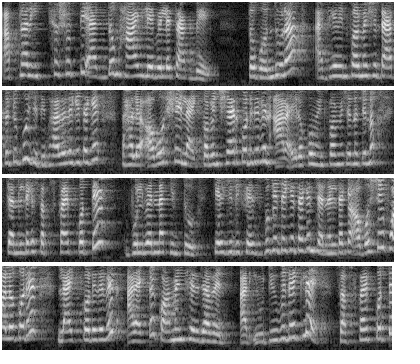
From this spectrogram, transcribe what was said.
আপনার ইচ্ছা শক্তি একদম হাই লেভেলে থাকবে। তো বন্ধুরা, আজকের ইনফরমেশনটা এতটুকুই। যদি ভালো লেগে থাকে, তাহলে অবশ্যই লাইক কমেন্ট শেয়ার করে দেবেন। আর এরকম ইনফরমেশনের জন্য চ্যানেলটাকে সাবস্ক্রাইব করতে ভুলবেন না কিন্তু। কেউ যদি ফেসবুকে দেখে থাকেন চ্যানেলটাকে অবশ্যই ফলো করে লাইক করে দেবেন। আর একটা কমেন্ট ছেড়ে যাবেন। আর ইউটিউবে দেখলে সাবস্ক্রাইব করতে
